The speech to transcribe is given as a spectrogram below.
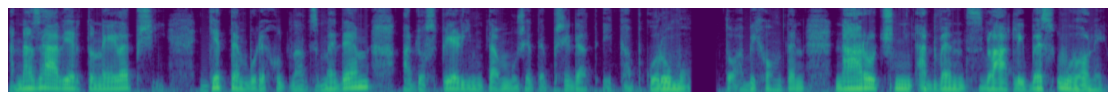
A na závěr to nejlepší. Dětem bude chutnat s medem a dospělým tam můžete přidat i kapku rumu. To, abychom ten náročný advent zvládli bez úhony.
